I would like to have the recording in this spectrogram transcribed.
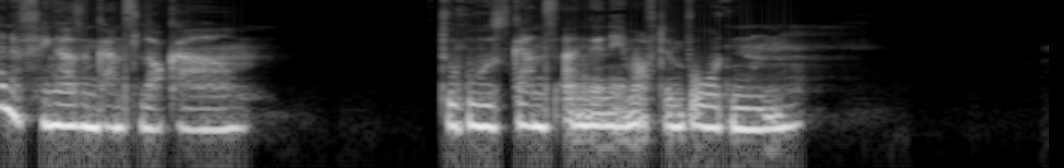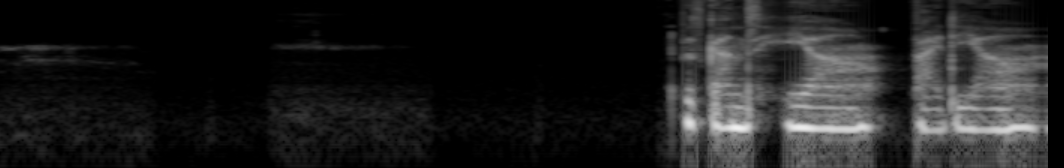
Deine Finger sind ganz locker. Du ruhst ganz angenehm auf dem Boden. Du bist ganz hier bei dir.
